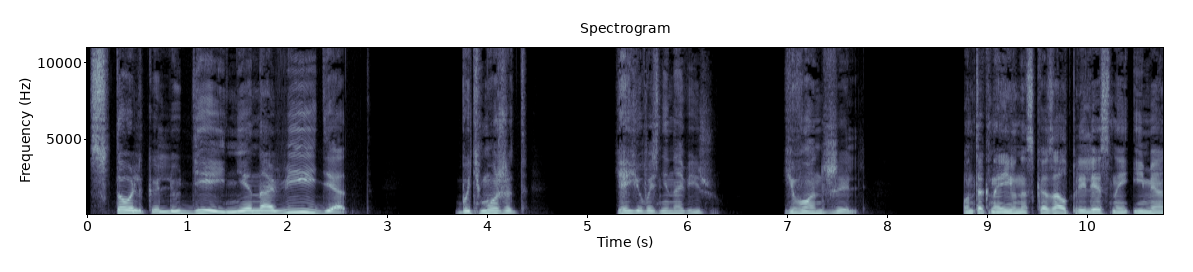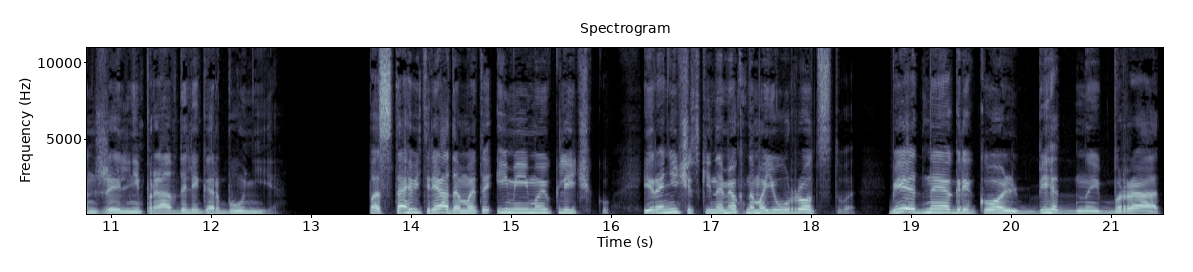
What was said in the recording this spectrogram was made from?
Столько людей ненавидят! Быть может, я ее возненавижу, его Анжель. Он так наивно сказал прелестное имя Анжель, не правда ли Горбунья? Поставить рядом это имя и мою кличку. Иронический намек на мое уродство. Бедный Агриколь, бедный брат.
